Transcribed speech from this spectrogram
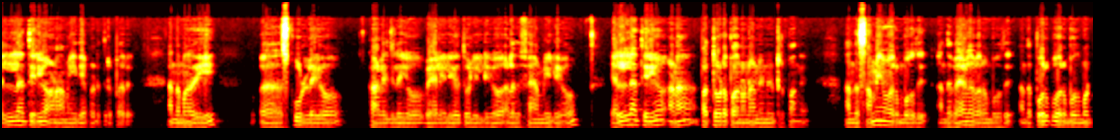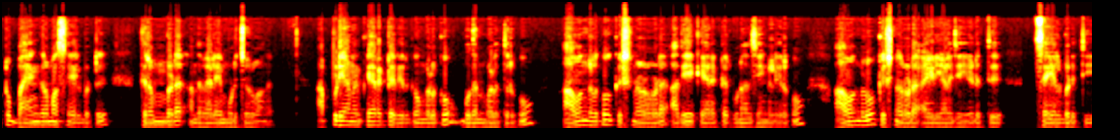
எல்லாம் தெரியும் ஆனால் அமைதியாக படுத்திருப்பார். அந்த மாதிரி ஸ்கூல்லையோ காலேஜ்லேயோ வேலையிலையோ தொழிலையோ அல்லது ஃபேமிலியிலையோ எல்லாம் தெரியும் ஆனால் பத்தோட பதினொன்னா நின்றுட்டு இருப்பாங்க அந்த சமயம் வரும்போது அந்த வேலை வரும்போது அந்த பொறுப்பு வரும்போது மட்டும் பயங்கரமாக செயல்பட்டு திறம்பட அந்த வேலையை முடிச்சு வருவாங்க அப்படியான கேரக்டர் இருக்கவங்களுக்கும் புதன் வலுத்திருக்கும். அவங்களுக்கும் கிருஷ்ணரோட அதே கேரக்டர் குணாதிசயங்கள் இருக்கும். அவங்களும் கிருஷ்ணரோட ஐடியாலஜியை எடுத்து செயல்படுத்தி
